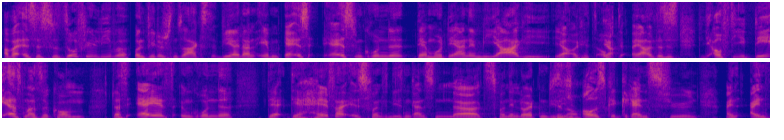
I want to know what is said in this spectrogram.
Aber es ist so viel Liebe. Und wie du schon sagst, wie er dann eben, er ist, er ist im Grunde der moderne Miyagi, ja, euch jetzt auf, ja. Die, ja, und das ist, die, auf die Idee erstmal zu kommen, dass er jetzt im Grunde der, der Helfer ist von diesen ganzen Nerds, von den Leuten, die genau. sich ausgegrenzt fühlen. Ein, ein,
